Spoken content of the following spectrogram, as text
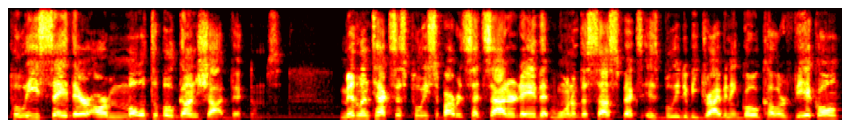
police say there are multiple gunshot victims. Midland, Texas Police Department said Saturday that one of the suspects is believed to be driving a gold colored vehicle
